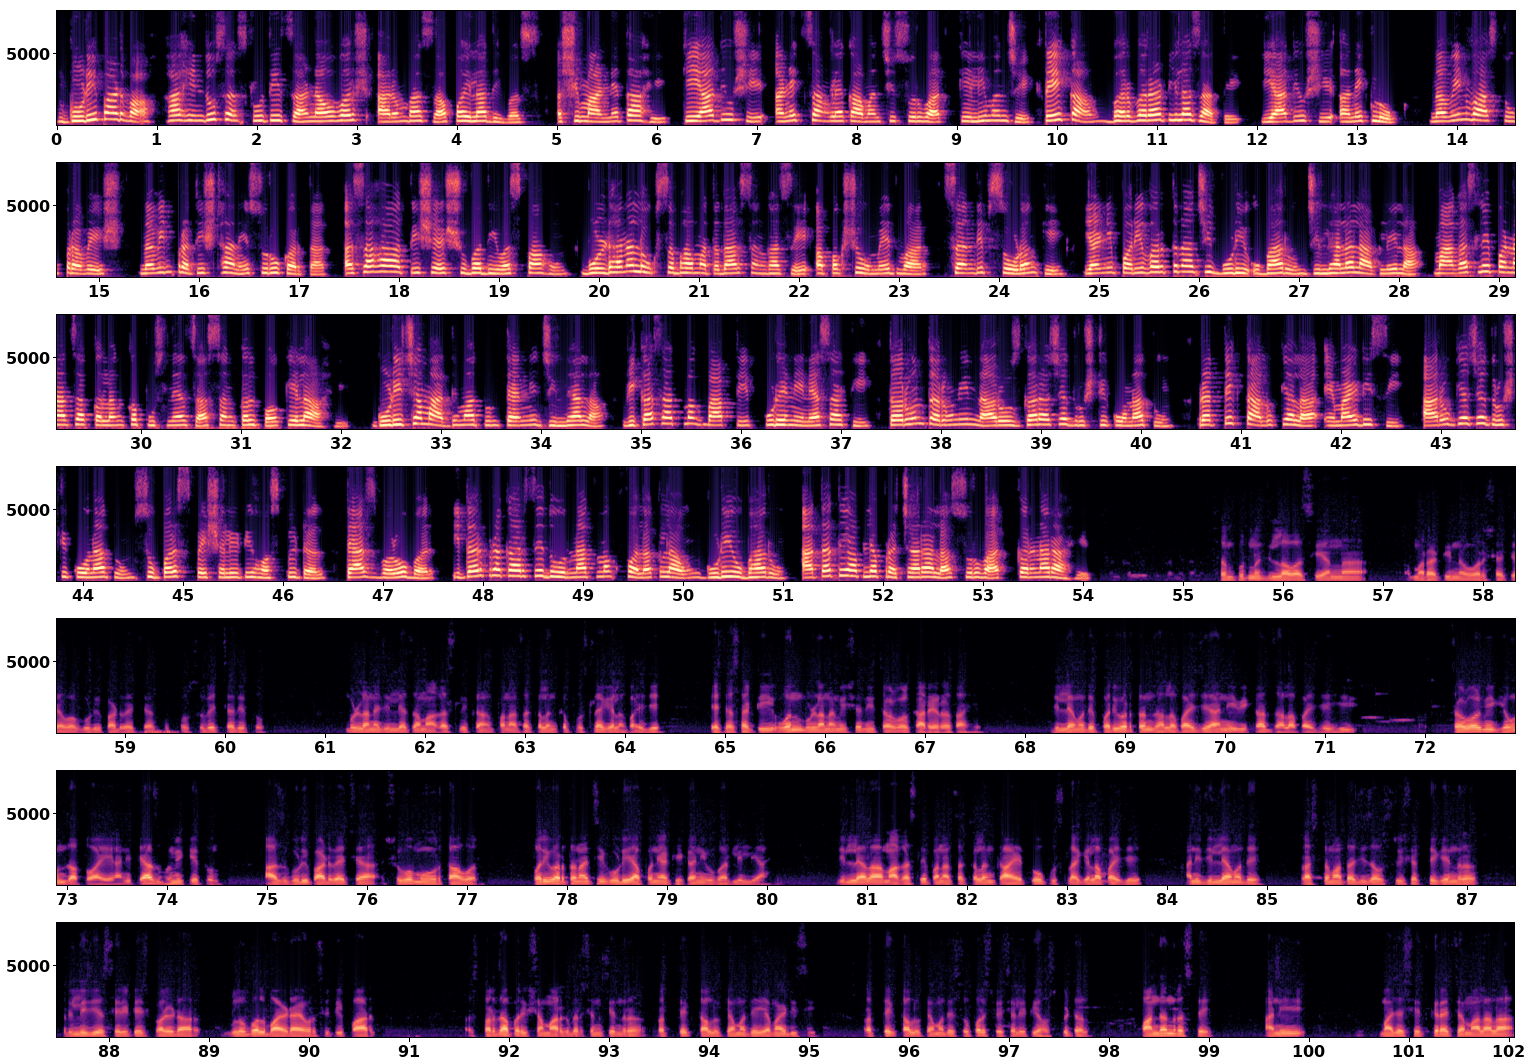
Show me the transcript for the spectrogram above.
गुढीपाडवा हा हिंदू संस्कृतीचा नववर्ष आरंभाचा पहिला दिवस. अशी मान्यता आहे की या दिवशी अनेक चांगल्या कामांची सुरुवात केली म्हणजे ते काम भरभराटीला जाते. या दिवशी अनेक लोक नवीन वास्तू प्रवेश नवीन प्रतिष्ठाने सुरू करतात. असा हा अतिशय शुभ दिवस पाहून बुलढाणा लोकसभा मतदारसंघाचे अपक्ष उमेदवार संदीप सोळंके यांनी परिवर्तनाची गुढी उभारून जिल्ह्याला लागलेला मागासलेपणाचा कलंक पुसण्याचा संकल्प केला आहे. गुढीच्या माध्यमातून त्यांनी जिल्ह्याला विकासात्मक बाबतीत पुढे नेण्यासाठी तरुण तरुणींना रोजगाराच्या दृष्टिकोनातून प्रत्येक तालुक्याला एम आय डी सी आरोग्याच्या दृष्टिकोनातून सुपर स्पेशालिटी हॉस्पिटल त्याचबरोबर इतर प्रकारचे धोरणात्मक फलक लावून गुढी उभारून आता ते आपल्या प्रचाराला सुरुवात करणार आहेत. संपूर्ण जिल्हावासियांना मराठी नववर्षाच्या व गुढीपाडव्याच्या खूप खूप शुभेच्छा देतो. बुलढाणा जिल्ह्याचा मागासलीपणाचा कलंक पुसला गेला पाहिजे. याच्यासाठी वन बुलढाणा मिशन ही चळवळ कार्यरत आहे. जिल्ह्यामध्ये परिवर्तन झालं पाहिजे आणि विकास झाला पाहिजे ही चळवळ मी घेऊन जातो आहे. आणि त्याच भूमिकेतून आज गुढीपाडव्याच्या शुभमुहूर्तावर परिवर्तनाची गुढी आपण या ठिकाणी उभारलेली आहे. जिल्ह्याला मागासलेपणाचा कलंक आहे तो पुसला गेला पाहिजे. आणि जिल्ह्यामध्ये राष्ट्रमाता जिजाऊ स्त्री शक्ती केंद्र religious heritage corridor global biodiversity park स्पर्धा परीक्षा मार्गदर्शन केंद्र प्रत्येक तालुक्यामध्ये एम आय डी सी प्रत्येक तालुक्यामध्ये सुपर स्पेशालिटी हॉस्पिटल पांधन रस्ते आणि माझ्या शेतकऱ्याच्या मालाला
